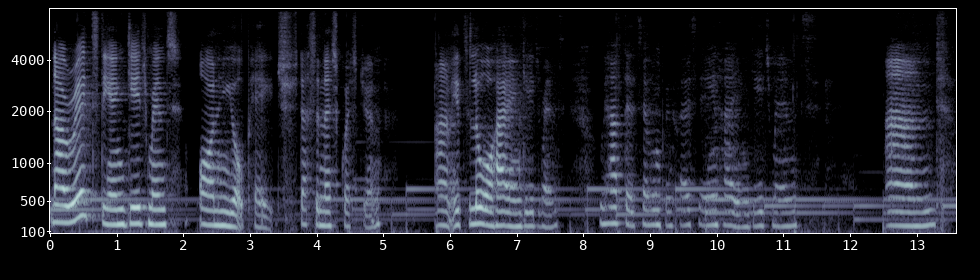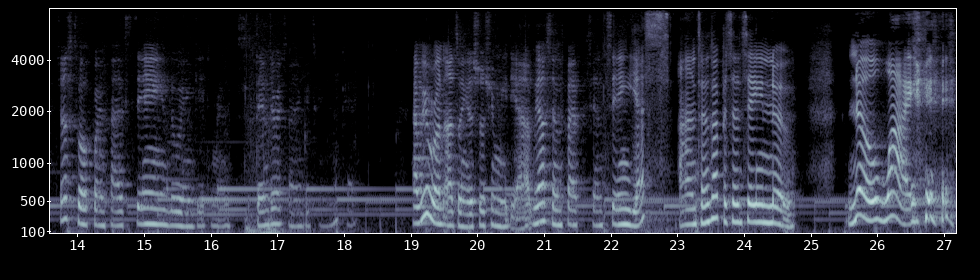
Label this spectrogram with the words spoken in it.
Now rate the engagement on your page. That's the next question. And it's low or high engagement. We have 37.5 saying high engagement and just 12.5 saying low engagement. Then the rest are in between. Okay. Have you run ads on your social media? We have 75% saying yes and 25% saying no. No, why?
